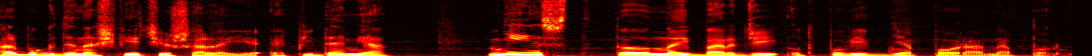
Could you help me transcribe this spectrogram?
albo gdy na świecie szaleje epidemia, nie jest to najbardziej odpowiednia pora na poród.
